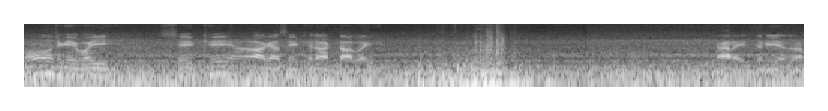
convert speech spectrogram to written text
ਪਹੁੰਚ ਗਏ ਬਾਈ, ਸੇਖੇ ਆ ਗਿਆ ਸੇਖੇ ਦਾ ਅੱਡਾ ਬਾਈ। ਘਰ ਇੱਧਰ ਹੀ ਆ ਨਾ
